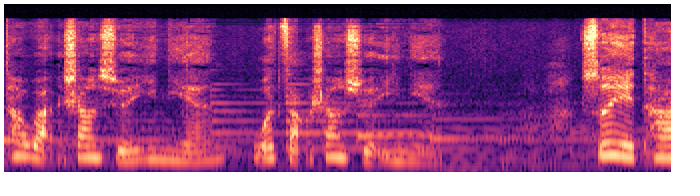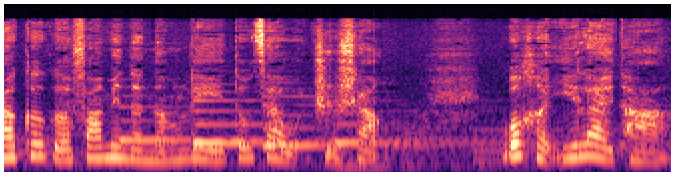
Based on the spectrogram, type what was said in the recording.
他晚上学一年，我早上学一年，所以他各个方面的能力都在我之上，我很依赖他，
